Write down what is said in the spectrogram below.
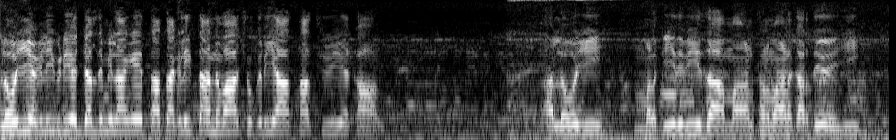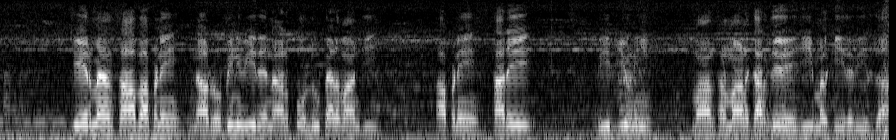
ਲੋ ਜੀ, ਅਗਲੀ ਵੀਡੀਓ ਜਲਦ ਮਿਲਾਂਗੇ। ਤਦ ਤੱਕ ਲਈ ਧੰਨਵਾਦ, ਸ਼ੁਕਰੀਆ, ਸਤਿ ਸ੍ਰੀ ਅਕਾਲ। ਆ ਲੋ ਜੀ, ਮਲਕੀਤ ਵੀਰ ਦਾ ਮਾਨ ਸਨਮਾਨ ਕਰਦੇ ਹੋਏ ਜੀ ਚੇਅਰਮੈਨ ਸਾਹਿਬ ਆਪਣੇ, ਨਾਲ ਰੋਬਿਨ ਵੀਰ ਨਾਲ ਭੋਲੂ ਪਹਿਲਵਾਨ ਜੀ, ਆਪਣੇ ਸਾਰੇ ਵੀਰ ਜੀ ਹੁਣੀ ਮਾਨ ਸਨਮਾਨ ਕਰਦੇ ਹੋਏ ਜੀ, ਮਲਕੀਤ ਵੀਰ ਦਾ।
